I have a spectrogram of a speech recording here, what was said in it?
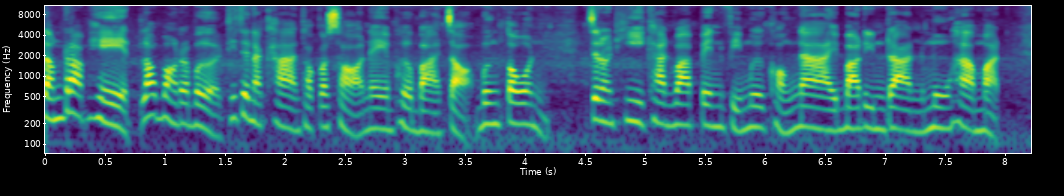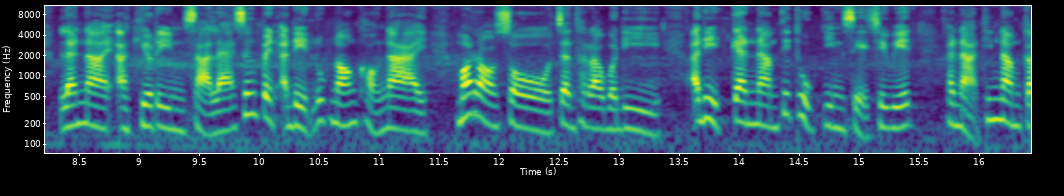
สำหรับเหตุลอบวางระเบิดที่ธนาคารทกสในอำเภอบาเจาะเบื้องต้น เจ้าหน้าที่คาดว่าเป็นฝีมือของนายบารินรัน มูฮัมหมัด และนายอาคิรินสาและซึ่งเป็นอดีตลูกน้องของนายมรอโซ จันทราวดี อดีตแกนนำที่ถูกยิงเสียชีวิต ขณะที่นำก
